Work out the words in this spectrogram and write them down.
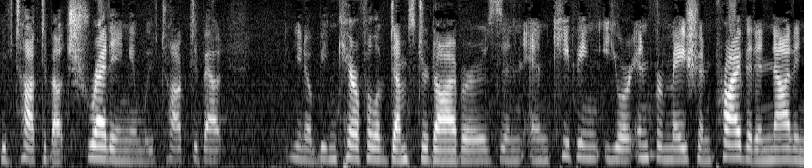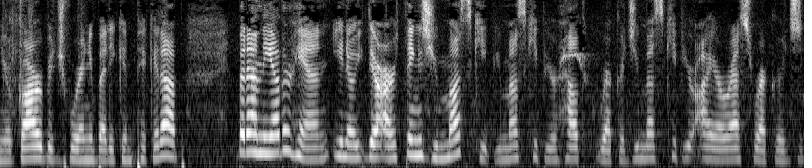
we've talked about shredding and we've talked about you know being careful of dumpster divers and and keeping your information private and not in your garbage where anybody can pick it up. But on the other hand, you know there are things you must keep. You must keep your health records. You must keep your IRS records.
